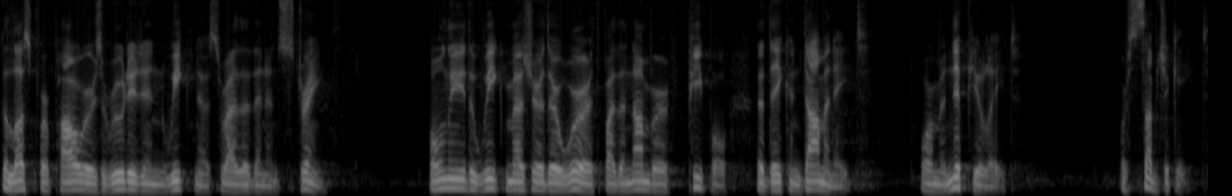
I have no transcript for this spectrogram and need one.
The lust for power is rooted in weakness rather than in strength. Only the weak measure their worth by the number of people that they can dominate or manipulate or subjugate.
